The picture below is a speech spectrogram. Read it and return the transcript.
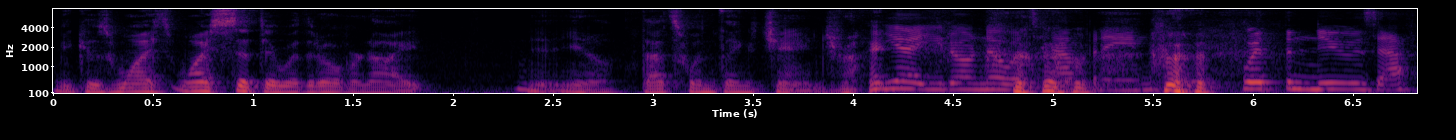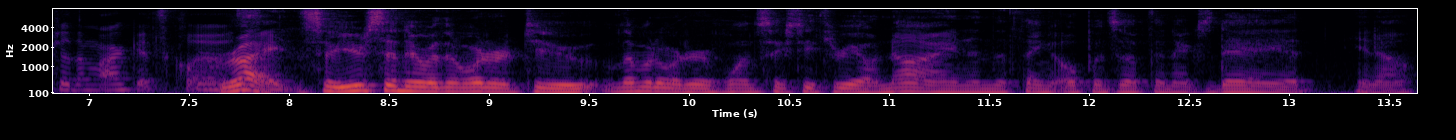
because why why sit there with it overnight? You know, that's when things change, right? Yeah, you don't know what's happening with the news after the market's closed. Right. So you're sitting there with an order to limit order of 163.09 and the thing opens up the next day at, you know,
